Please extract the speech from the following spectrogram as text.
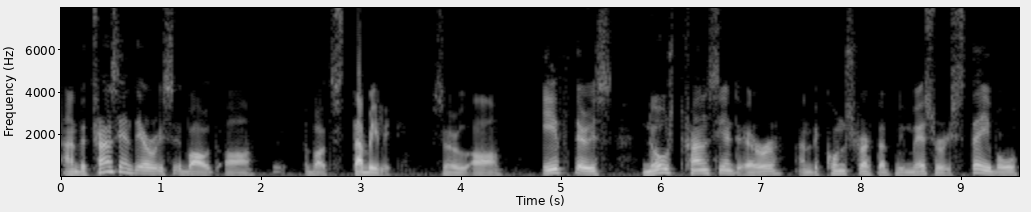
And the transient error is about, uh, about stability. So uh, if there is no transient error and the construct that we measure is stable,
